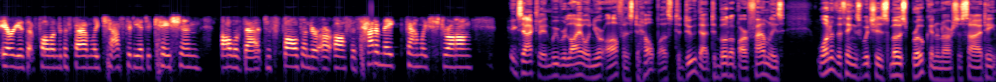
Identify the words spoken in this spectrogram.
areas that fall under the family, chastity education, all of that just falls under our office. How to make families strong. Exactly. And we rely on your office to help us to do that, to build up our families. One of the things which is most broken in our society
